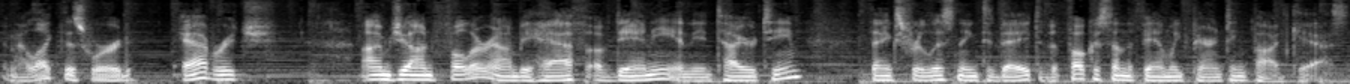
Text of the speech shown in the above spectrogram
and I like this word, average. I'm John Fuller, and on behalf of Danny and the entire team, Thanks for listening today to the Focus on the Family Parenting Podcast.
